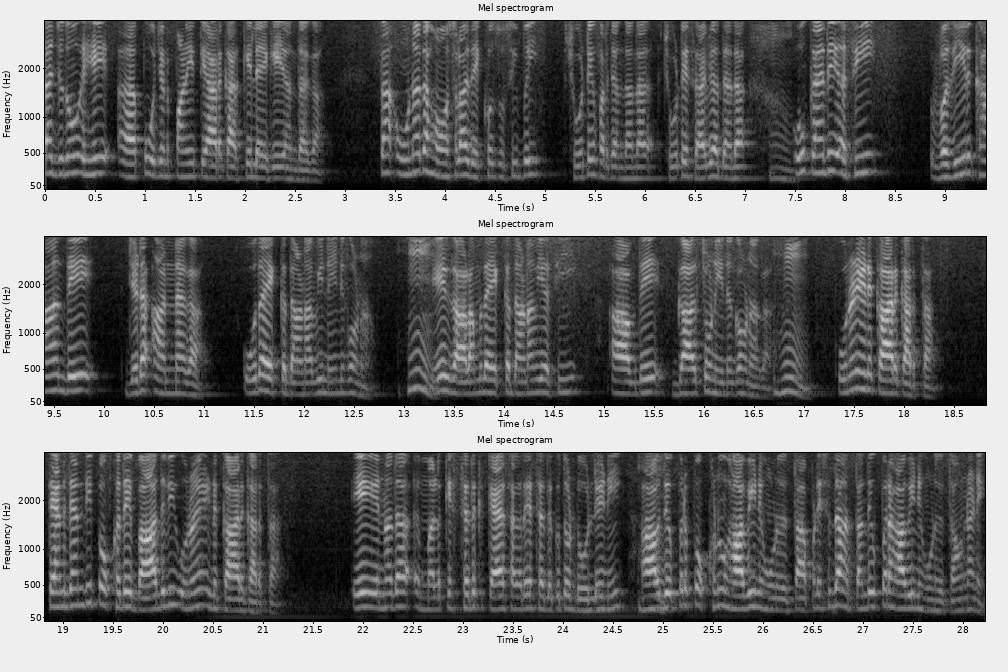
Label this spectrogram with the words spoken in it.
ਤਾਂ ਜਦੋਂ ਇਹ ਭੋਜਨ ਪਾਣੀ ਤਿਆਰ ਕਰਕੇ ਲੈ ਕੇ ਜਾਂਦਾਗਾ ਤਾਂ ਉਹਨਾਂ ਦਾ ਹੌਸਲਾ ਦੇਖੋ ਤੁਸੀਂ ਬਈ ਛੋਟੇ ਫਰਜ਼ੰਦਾਂ ਦਾ ਛੋਟੇ ਸਾਹਿਬਜ਼ਾਦਿਆਂ ਦਾ ਉਹ ਕਹਿੰਦੇ ਅਸੀਂ ਵਜ਼ੀਰ ਖਾਨ ਦੇ ਜਿਹੜਾ ਅੰਨ ਹੈਗਾ ਉਹਦਾ ਇੱਕ ਦਾਣਾ ਵੀ ਨਹੀਂ ਨਿਗਾਉਣਾ। ਇਹ ਜ਼ਾਲਮ ਦਾ ਇੱਕ ਦਾਣਾ ਵੀ ਅਸੀਂ ਆਪਦੇ ਗਲ ਚੋਂ ਨਹੀਂ ਨਿਗਾਉਣਾਗਾ ਉਹਨਾਂ ਨੇ ਇਨਕਾਰ ਕਰਤਾ। ਤਿੰਨ ਦਿਨ ਦੀ ਭੁੱਖ ਦੇ ਬਾਅਦ ਵੀ ਉਹਨਾਂ ਨੇ ਇਨਕਾਰ ਕਰਤਾ। ਇਹ ਇਹਨਾਂ ਦਾ ਮਤਲਬ ਕਿ ਸਿਦਕ ਕਹਿ ਸਕਦੇ ਸਿਦਕ ਤੋਂ ਡੋਲੇ ਨਹੀਂ। ਆਪਦੇ ਉੱਪਰ ਭੁੱਖ ਨੂੰ ਹਾਵੀ ਨਹੀਂ ਹੋਣ ਦਿੱਤਾ। ਆਪਣੇ ਸਿਧਾਂਤਾਂ ਦੇ ਉੱਪਰ ਹਾਵੀ ਨਹੀਂ ਹੋਣ ਦਿੱਤਾ ਉਹਨਾਂ ਨੇ।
